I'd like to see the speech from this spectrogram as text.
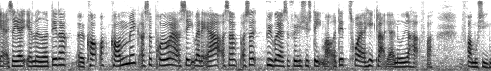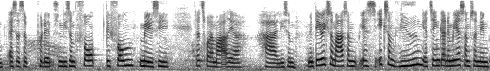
ja, altså jeg, jeg lader det, der øh, kommer, komme, ikke? og så prøver jeg at se, hvad det er, og så, og så bygger jeg selvfølgelig systemer, og det tror jeg helt klart, jeg er noget, jeg har fra, fra musikken. Altså så på den sådan ligesom form, det formmæssige, der tror jeg meget, jeg har ligesom... Men det er jo ikke så meget som, jeg, ikke som viden, jeg tænker det mere som sådan en,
